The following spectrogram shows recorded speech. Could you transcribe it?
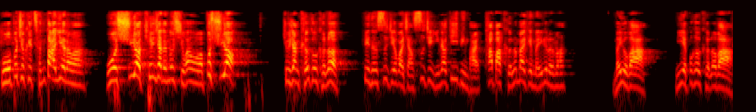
我不就可以成大业了吗？我需要天下人都喜欢我吗？不需要。就像可口可乐变成世界外讲世界饮料第一品牌，他把可乐卖给每一个人吗？没有吧？你也不喝可乐吧？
